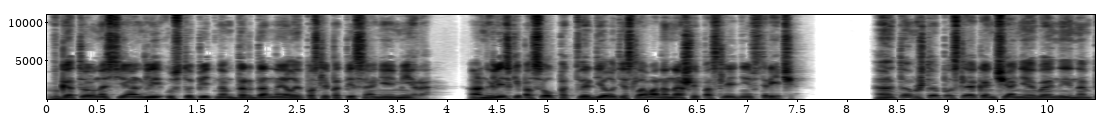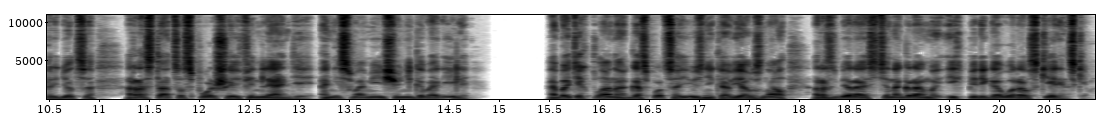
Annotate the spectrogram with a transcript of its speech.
в готовности Англии уступить нам Дарданеллы после подписания мира. Английский посол подтвердил эти слова на нашей последней встрече. О том, что после окончания войны нам придется расстаться с Польшей и Финляндией, они с вами еще не говорили? Об этих планах господ союзников я узнал, разбирая стенограммы их переговоров с Керенским.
